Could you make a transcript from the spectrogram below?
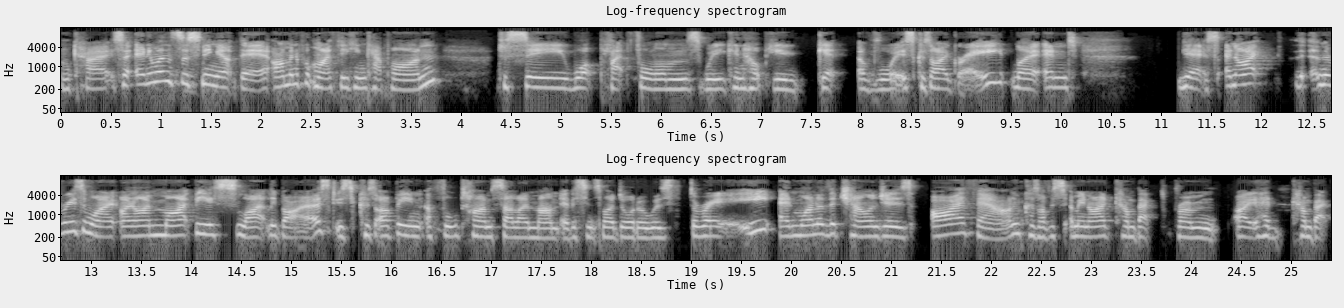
Okay, so anyone's listening out there, I'm going to put my thinking cap on to see what platforms we can help you get a voice because I agree. Like, and yes, and I and the reason why and I might be slightly biased is because I've been a full time solo mum ever since my daughter was three. And one of the challenges I found, because obviously, I mean, I'd come back from, I had come back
